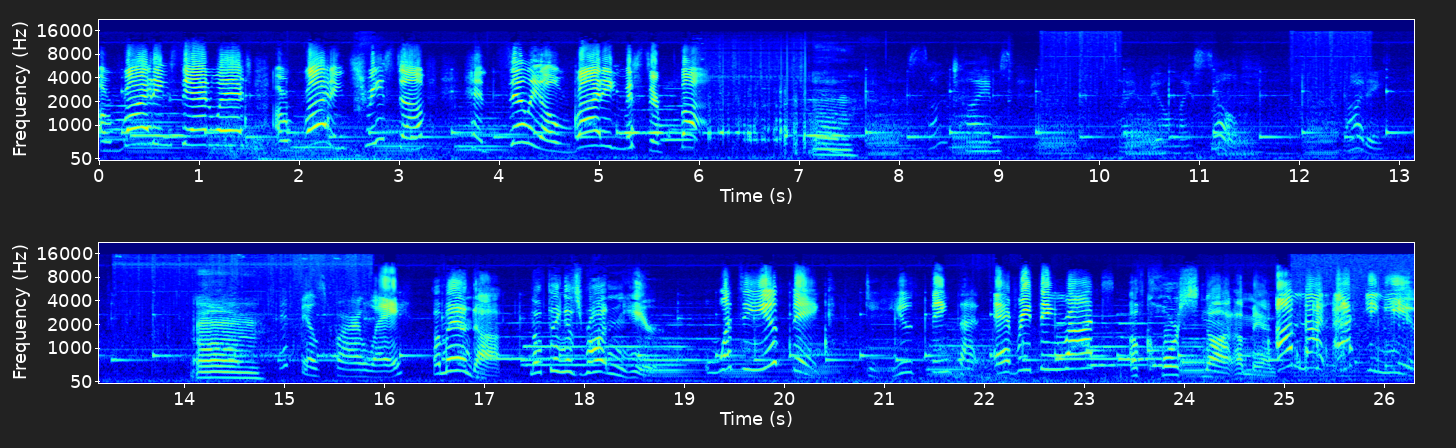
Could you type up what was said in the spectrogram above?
A rotting sandwich, a rotting tree stump, and silly old rotting Mr. Fox. Um, um, It feels far away. Amanda, nothing is rotten here. What do you think? Do you think that everything rots? Of course not, Amanda. I'm not asking you.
